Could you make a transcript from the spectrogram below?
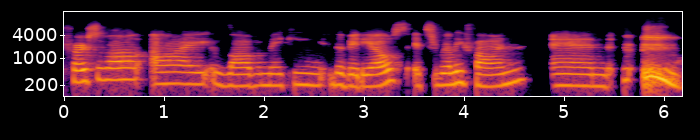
first of all, I love making the videos. It's really fun and and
